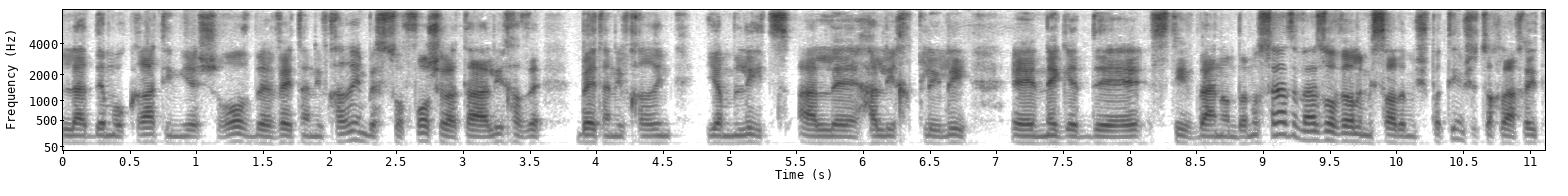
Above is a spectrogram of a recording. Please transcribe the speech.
לדמוקרטים יש רוב בבית הנבחרים, בסופו של התהליך הזה בית הנבחרים ימליץ על uh, הליך פלילי נגד uh, סטיב בנון בנושא הזה, ואז הוא עובר למשרד המשפטים שצריך להחליט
